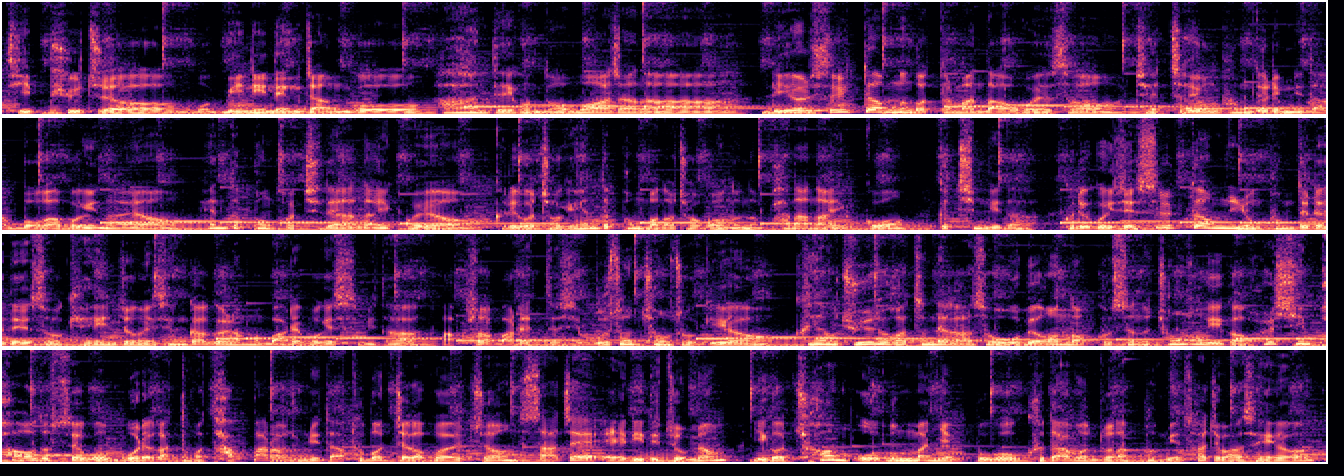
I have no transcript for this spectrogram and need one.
디퓨저, 뭐 미니 냉장고. 아 근데 이건 너무하잖아. 리얼 쓸데없는 것들만 나오고 해서 제 차 용품들입니다. 뭐가 보이나요? 핸드폰 거치대 하나 있고요. 그리고 저기 핸드폰 번호 적어놓는 판 하나 있고 끝입니다. 그리고 이제 쓸데없는 용품들에 대해서 개인적인 생각을 한번 말해보겠습니다. 앞서 말했듯이 무선 청소기요. 그냥 주유소 같은 데 가서 500원 넣고 쓰는 청소기가 훨씬 파워도 세고 모래 같은 거다 빨아줍니다. 두 번째가 뭐였죠? 싸제 LED 조명? 이거 처음 5분만 예쁘고 그 다음은 눈 아픕니다. 사지 마세요.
